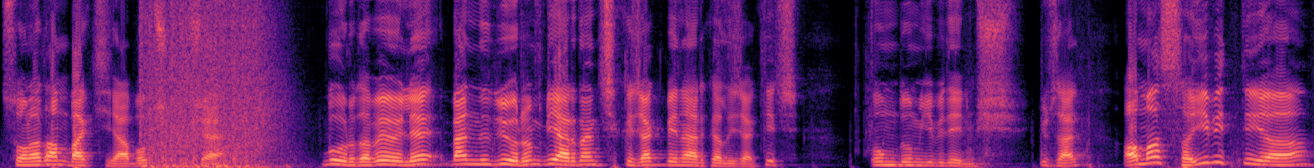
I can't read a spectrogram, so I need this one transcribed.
Sonradan bak ya bot çıkmış ha. Burada böyle ben de diyorum bir yerden çıkacak beni arkalayacak. Hiç umduğum gibi değilmiş. Güzel. Ama sayı bitti ya.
